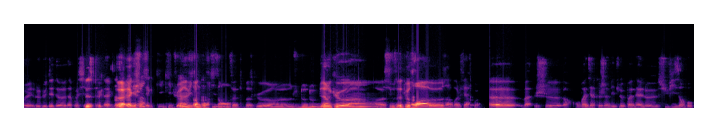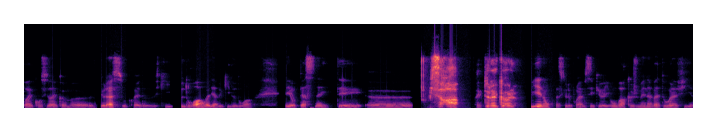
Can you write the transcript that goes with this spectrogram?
Oui, le but est de- d'apprécier le spectacle. La, la question c'est qui, qui tu invites en courtisan en fait, parce que euh, tu te doutes bien que euh, si vous êtes que trois, euh, ça va pas le faire quoi. Euh, bah, je... alors, on va dire que j'invite le panel euh, suffisant pour pas être considéré comme euh, dégueulasse auprès de ce qui de droit, on va dire, de qui de droit. Et en personnalité, euh... Sarah, avec de l'alcool. oui et non, parce que le problème c'est qu'ils vont voir que je mène un bateau à la fille,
